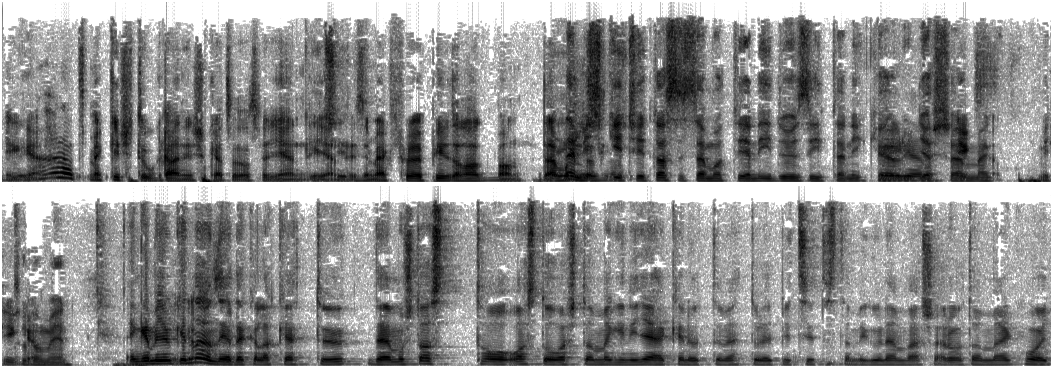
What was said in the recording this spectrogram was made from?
Igen, hát meg kicsit ugrálni is kell, tudod, hogy ilyen, Kicsit. ilyen ez megfelelő pillanatban. De most Nem ez is kicsit, azt hiszem ott ilyen időzíteni kell Igen. ügyesen, Igen. meg mit Igen. tudom én. Engem egyébként Igen. nagyon érdekel a kettő, de most azt, azt olvastam megint, így elkenődtem ettől egy picit, aztán végül nem vásároltam meg, hogy,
